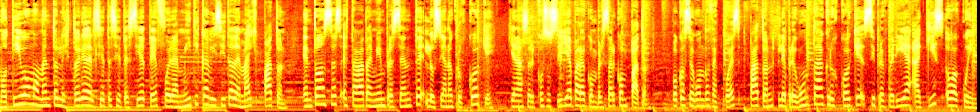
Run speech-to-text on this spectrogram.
Emotivo momento en la historia del 777 fue la mítica visita de Mike Patton. Entonces estaba también presente Luciano Cruzcoque, quien acercó su silla para conversar con Patton. Pocos segundos después, Patton le pregunta a Cruzcoque si prefería a Kiss o a Queen.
